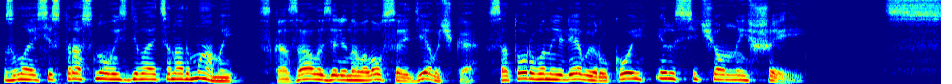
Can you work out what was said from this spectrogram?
Злая сестра снова издевается над мамой», – сказала зеленоволосая девочка с оторванной левой рукой и рассеченной шеей. Тссс.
